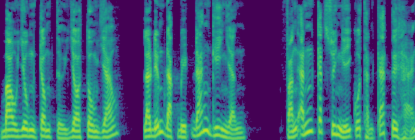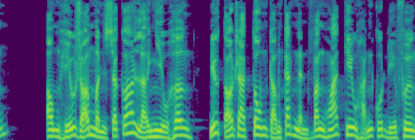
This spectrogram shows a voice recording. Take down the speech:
Bao dung trong tự do tôn giáo là điểm đặc biệt đáng ghi nhận, phản ánh cách suy nghĩ của thành cát tư hãng Ông hiểu rõ mình sẽ có lợi nhiều hơn nếu tỏ ra tôn trọng các nền văn hóa kiêu hãnh của địa phương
